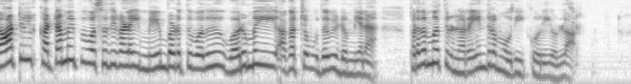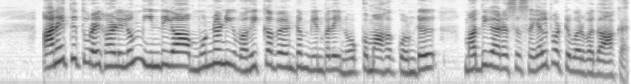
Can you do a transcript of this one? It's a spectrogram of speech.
நாட்டில் கட்டமைப்பு வசதிகளை மேம்படுத்துவது வறுமையை அகற்ற உதவிடும் என பிரதமர் திரு. நரேந்திர மோடி கூறியுள்ளார். அனைத்து துறைகளிலும் இந்தியா முன்னணி வகிக்க வேண்டும் என்பதை நோக்கமாக கொண்டு மத்திய அரசு செயல்பட்டு வருவதாக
